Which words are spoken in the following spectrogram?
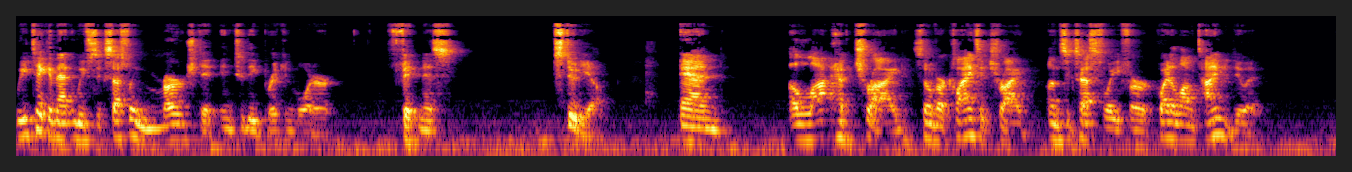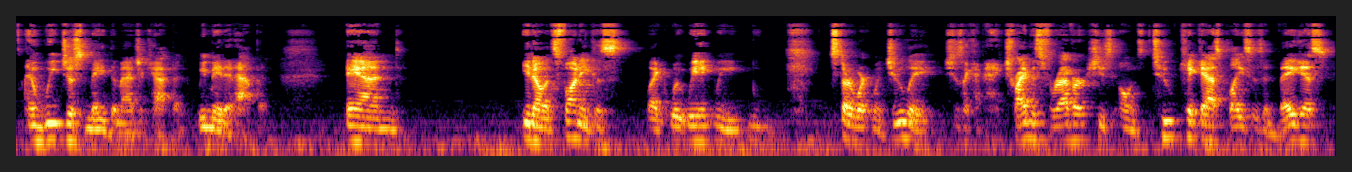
We've taken that and we've successfully merged it into the brick and mortar fitness studio. And a lot have tried. Some of our clients have tried unsuccessfully for quite a long time to do it. And we just made the magic happen. We made it happen. And you know, it's funny because like we, we we started working with Julie. She's like, I tried this forever. She owns two kick-ass places in Vegas,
